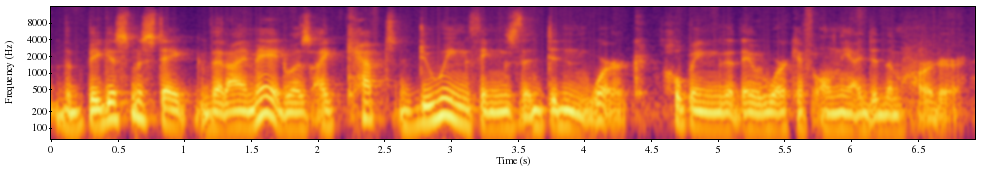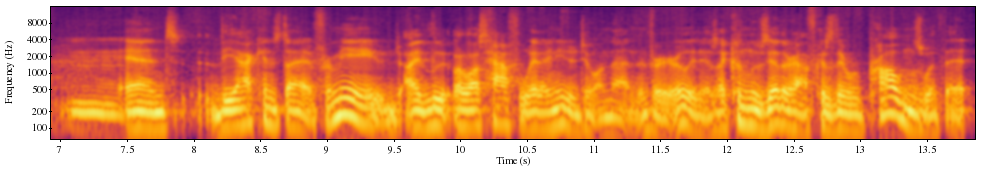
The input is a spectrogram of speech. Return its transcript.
the biggest mistake that i made was i kept doing things that didn't work hoping that they would work if only i did them harder. And the atkins diet for me I, lo- I lost half the weight i needed to on that in the very early days. I couldn't lose the other half because there were problems with it.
